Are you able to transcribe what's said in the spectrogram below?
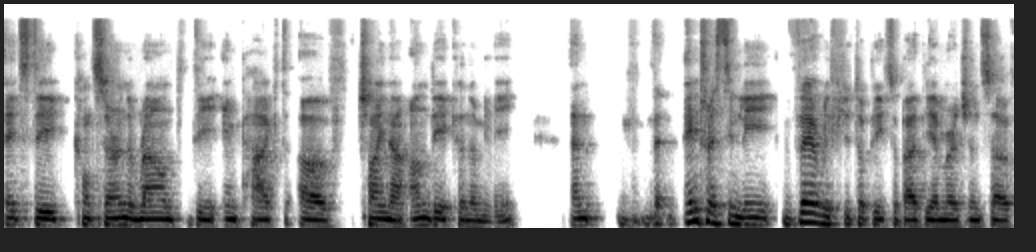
It's the concern around the impact of China on the economy. And th- interestingly, very few topics about the emergence of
